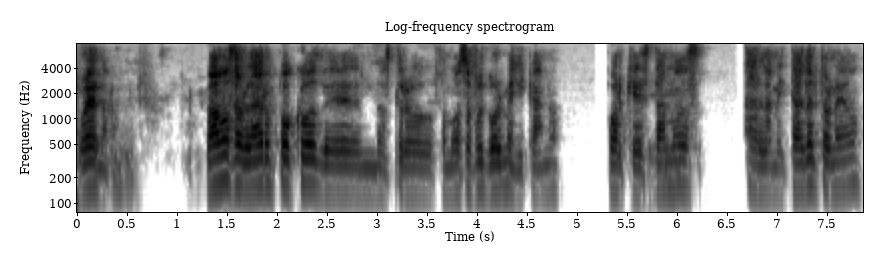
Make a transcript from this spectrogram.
Bueno, vamos a hablar un poco de nuestro famoso fútbol mexicano, porque estamos a la mitad del torneo.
